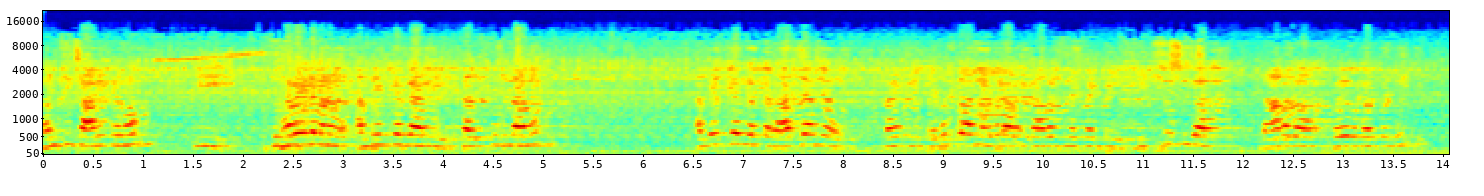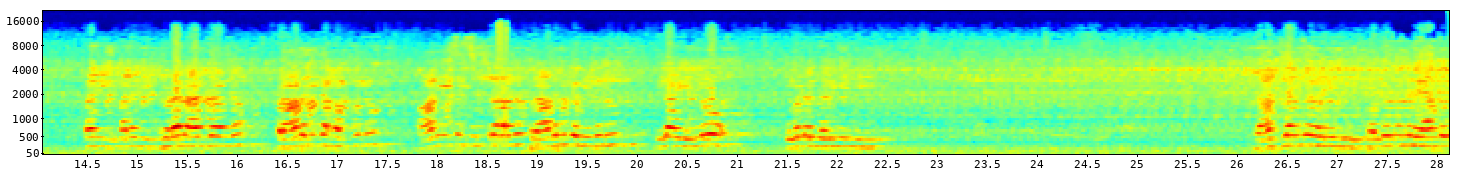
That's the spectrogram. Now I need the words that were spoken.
మంచి కార్యక్రమం. ఈ శుభవేళ మనం అంబేద్కర్ గారిని తలుచుకుంటున్నాము. అంబేద్కర్ యొక్క రాజ్యాంగం మనకి ప్రభుత్వాన్ని నడపడానికి కావాల్సినటువంటి దిక్సూచిగా నావగా ఉపయోగపడుతుంది. మరి మనది దృఢ రాజ్యాంగం ప్రాథమిక హక్కులు ఆదేశ సూత్రాలు ప్రాథమిక విధులు ఇలా ఎన్నో ఇవ్వడం జరిగింది. రాజ్యాంగం అనేది పంతొమ్మిది వందల యాభై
